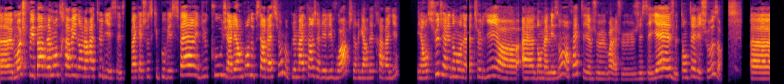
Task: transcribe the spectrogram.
Euh, moi, je pouvais pas vraiment travailler dans leur atelier. C'est pas quelque chose qui pouvait se faire. Et du coup, j'allais un peu en observation. Donc, le matin, j'allais les voir, je les regardais travailler. Et ensuite, j'allais dans mon atelier, euh, dans ma maison, en fait. Et je, voilà, je, j'essayais, je tentais les choses. Euh,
